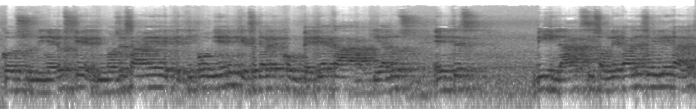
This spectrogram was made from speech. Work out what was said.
con sus dineros que no se sabe de qué tipo vienen, que eso ya le compete acá, aquí a los entes si son legales o ilegales.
